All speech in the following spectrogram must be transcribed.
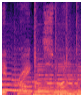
get pranked, son.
